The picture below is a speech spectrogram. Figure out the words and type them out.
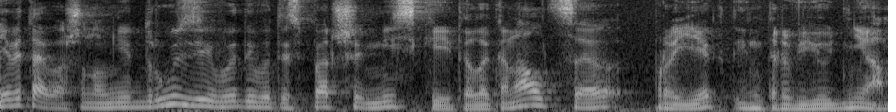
Я вітаю вас, шановні друзі. Ви дивитесь перший міський телеканал. Це проєкт інтерв'ю дня.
